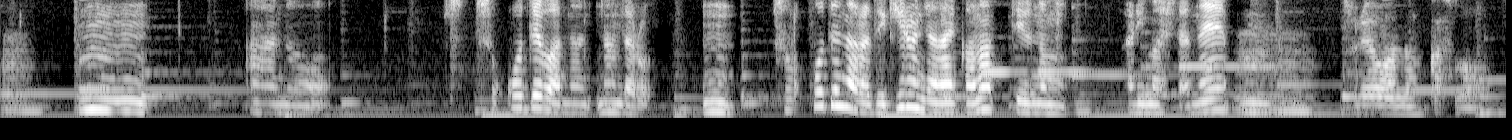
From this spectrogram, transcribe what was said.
うんうんうん。あのそそこではななんだろう、うん、そこでならできるんじゃないかなっていうのもありましたね。うんうん。それはなんかその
